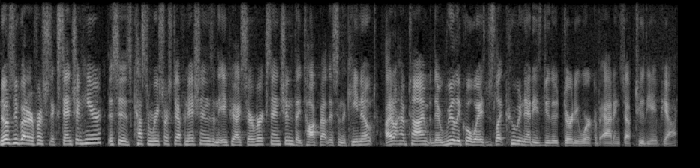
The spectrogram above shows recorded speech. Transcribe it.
Notice we've got our first extension here. This is custom resource definitions and the API server extension. They talk about this in the keynote. I don't have time, but they're really cool ways. Just let Kubernetes do the dirty work of adding stuff to the API.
